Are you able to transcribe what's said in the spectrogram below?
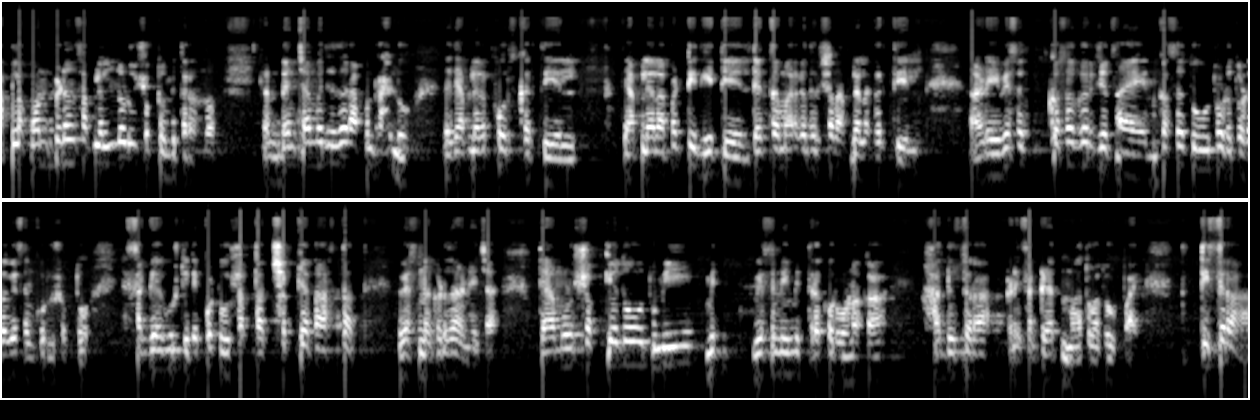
आपला कॉन्फिडन्स आपल्याला लढू शकतो मित्रांनो. कारण त्यांच्यामध्ये जर आपण राहिलो तर ते आपल्याला फोर्स करतील ते आपल्याला पट्टीत घेतील त्यांचं मार्गदर्शन आपल्याला करतील. आणि व्यसन कसं गरजेचं आहे कसं तू थोडं थोडं व्यसन करू शकतो सगळ्या गोष्टी ते पटवू शकतात शक्यता असतात व्यसनाकडे जाण्याच्या. त्यामुळे शक्यतो तुम्ही व्यसनी मित्र करू नका. हा दुसरा आणि सगळ्यात महत्त्वाचा उपाय. तिसरा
